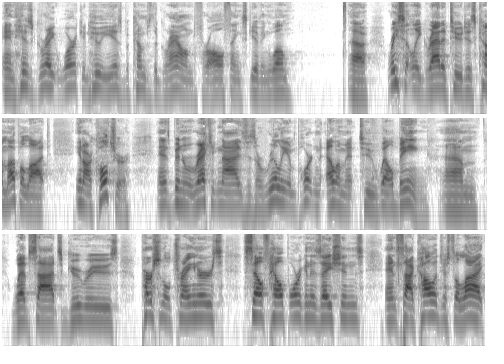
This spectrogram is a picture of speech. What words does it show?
and his great work and who he is becomes the ground for all thanksgiving. Well, uh, recently, gratitude has come up a lot in our culture and it's been recognized as a really important element to well being. Um, websites, gurus, personal trainers, self help organizations, and psychologists alike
